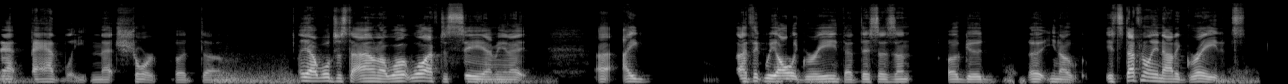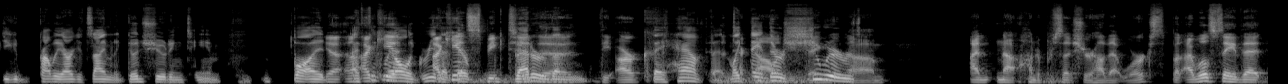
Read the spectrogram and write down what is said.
that badly and that short. But um, yeah, we'll just I don't know. We'll we'll have to see. I mean, I I, I think we all agree that this isn't a good. Uh, you know, it's definitely not a great. It's you could probably argue it's not even a good shooting team. But Yeah, I I, think can't. we all agree I can't they're speak to better the, than the arc they have been. the Like they, they're shooters. Um, I'm not 100 percent sure how that works, but I will say that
